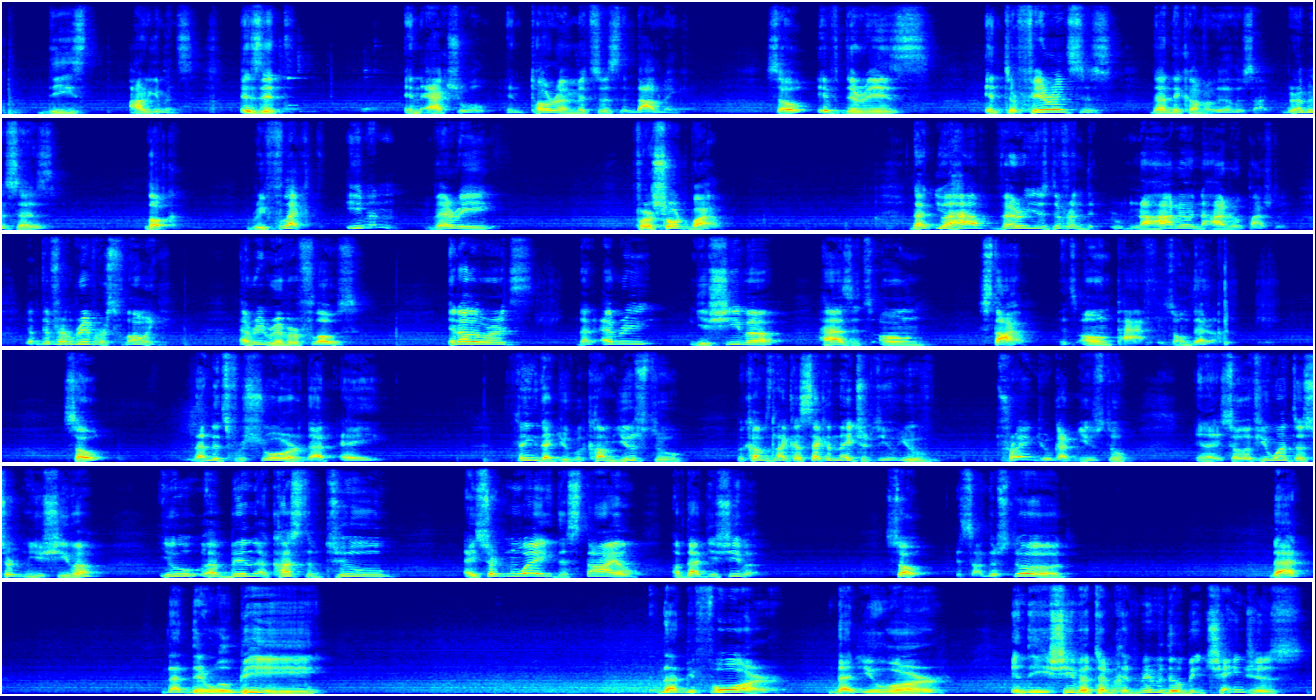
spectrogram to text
these arguments? Is it in actual, in Torah, and mitzvahs, and davening? So if there is interferences, then they come from the other side. The Rebbe says, look, reflect, even very, for a short while, that you have various different Nahara, Nahara, Pashto. You have different rivers flowing. Every river flows. In other words, that every yeshiva has its own style, its own path, its own derech. So then it's for sure that a thing that you become used to becomes like a second nature to you. You've trained, you've gotten used to. You know, so if you went to a certain yeshiva, you have been accustomed to a certain way, the style of that yeshiva. So it's understood that that there will be that before that you were in the yeshiva there will be changes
